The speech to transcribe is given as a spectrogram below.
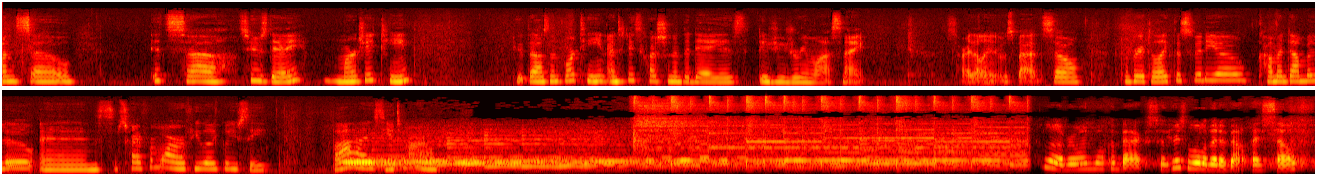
everyone. So it's uh, Tuesday, March 18th, 2014, and today's question of the day is Did you dream last night? Sorry, that line was bad. So don't forget to like this video, comment down below, and subscribe for more if you like what you see. Bye, see you tomorrow. Hello everyone, welcome back. So here's a little bit about myself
